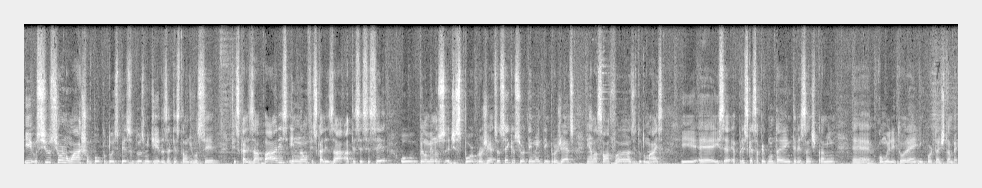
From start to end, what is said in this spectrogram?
e se o senhor não acha um pouco dois pesos e duas medidas a questão de você fiscalizar bares e não fiscalizar a TCCC ou pelo menos dispor projetos? Eu sei que o senhor também tem projetos em relação a vans e tudo mais e é, isso é, é por isso que essa pergunta é interessante para mim, é, como eleitor, é importante também.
